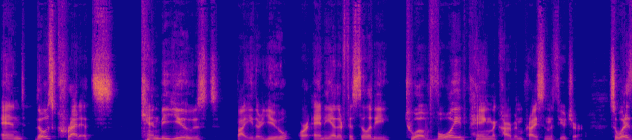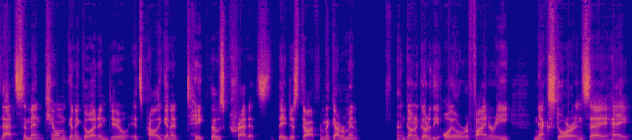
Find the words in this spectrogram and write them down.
And those credits can be used by either you or any other facility to avoid paying the carbon price in the future. So what is that cement kiln going to go out and do? It's probably going to take those credits they just got from the government and going to go to the oil refinery next door and say, hey,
